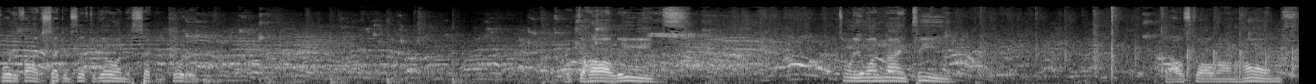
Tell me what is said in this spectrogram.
Forty-five seconds left to go in the second quarter. Oktaha leads 21-19. Foul's called on Holmes.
